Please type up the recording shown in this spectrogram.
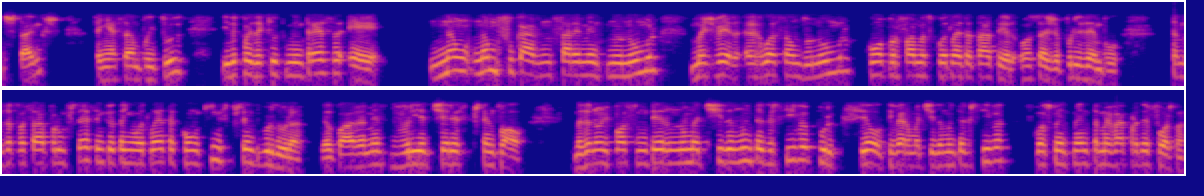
estanques, tenho essa amplitude, e depois aquilo que me interessa é não, não me focar necessariamente no número, mas ver a relação do número com a performance que o atleta está a ter. Ou seja, por exemplo, estamos a passar por um processo em que eu tenho um atleta com 15% de gordura. Ele claramente deveria descer esse percentual. Mas eu não lhe posso meter numa descida muito agressiva, porque se ele tiver uma descida muito agressiva, consequentemente também vai perder força.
